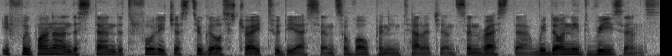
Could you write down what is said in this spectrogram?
if we want to understand it fully, just to go straight to the essence of open intelligence and rest there. We don't need reasons.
